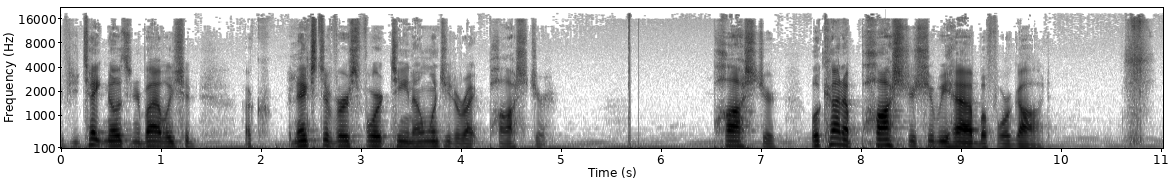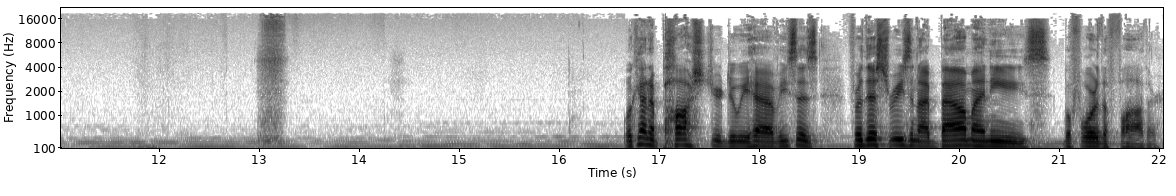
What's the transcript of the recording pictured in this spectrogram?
if you take notes in your Bible, you should, uh, next to verse 14, I want you to write posture. Posture. What kind of posture should we have before God? What kind of posture do we have? He says, For this reason I bow my knees before the Father.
